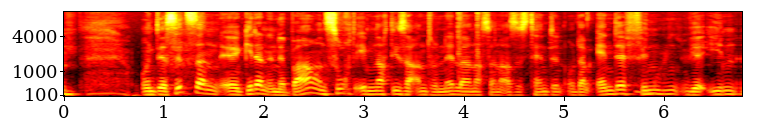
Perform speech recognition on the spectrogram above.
Und der sitzt dann, äh, geht dann in eine Bar und sucht eben nach dieser Antonella, nach seiner Assistentin. Und am Ende finden wir ihn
